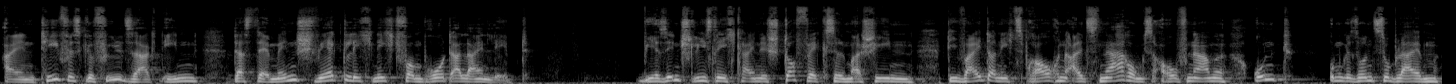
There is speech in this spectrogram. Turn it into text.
Ein tiefes Gefühl sagt Ihnen, dass der Mensch wirklich nicht vom Brot allein lebt. Wir sind schließlich keine Stoffwechselmaschinen, die weiter nichts brauchen als Nahrungsaufnahme und um gesund zu bleiben,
